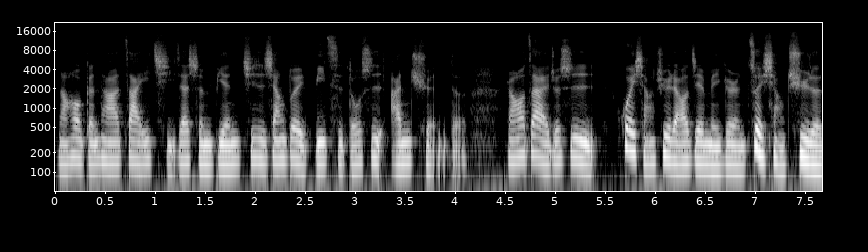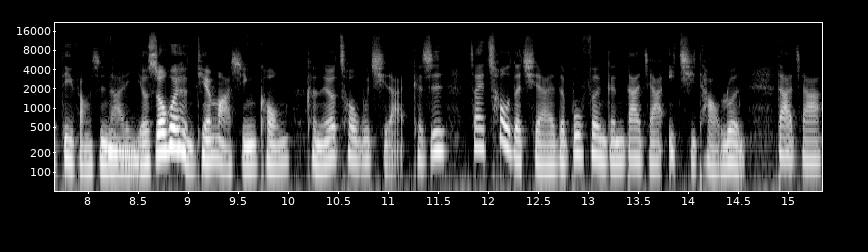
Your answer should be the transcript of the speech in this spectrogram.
然后跟他在一起在身边，其实相对彼此都是安全的。然后再来就是。会想去了解每个人最想去的地方是哪里，有时候会很天马行空，可能又凑不起来。可是，在凑得起来的部分，跟大家一起讨论，大家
